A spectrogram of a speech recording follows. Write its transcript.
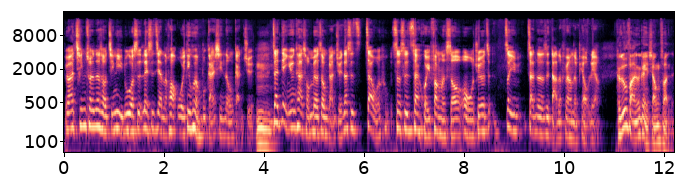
原来青春那时候经历如果是类似这样的话，我一定会很不甘心那种感觉。嗯，在电影院看的时候没有这种感觉，但是在我这次在回放的时候，哦，我觉得这这一战真的是打得非常的漂亮。可是我反而是跟你相反的，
